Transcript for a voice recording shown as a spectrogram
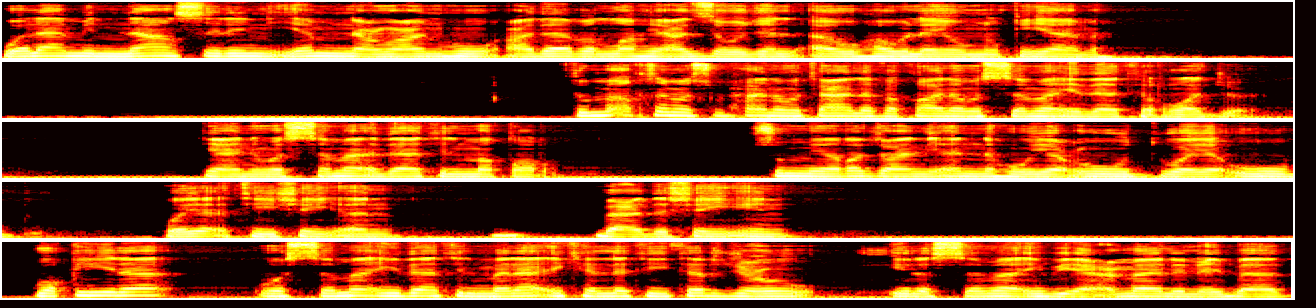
ولا من ناصر يمنع عنه عذاب الله عز وجل أو هول يوم القيامة. ثم أقسم سبحانه وتعالى فقال والسماء ذات الرجع. يعني والسماء ذات المطر. سمي رجعا لأنه يعود ويؤوب ويأتي شيئا بعد شيء. وقيل والسماء ذات الملائكة التي ترجع إلى السماء بأعمال العباد.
